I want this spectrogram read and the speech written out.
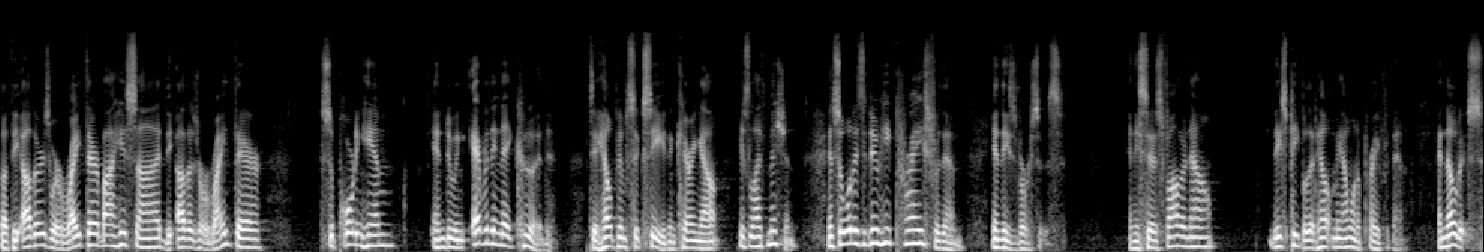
But the others were right there by his side. The others were right there supporting him and doing everything they could to help him succeed in carrying out his life mission. And so, what does he do? He prays for them in these verses. And he says, Father, now, these people that helped me, I want to pray for them. And notice,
